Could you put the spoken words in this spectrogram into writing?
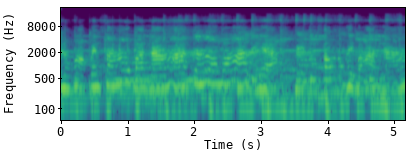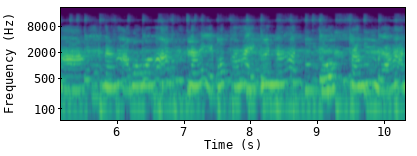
หนูกเป็นสาวบ้านนาเจอว่าเลยเป็นเสาน้องให้บ้านนา หน้าวาวานได้พบอายคืนนั้นสุขสำราญ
